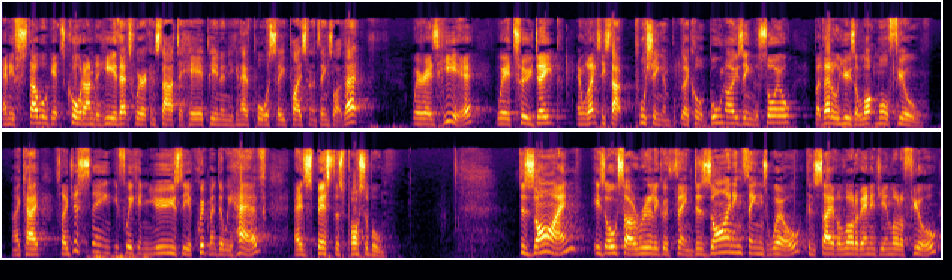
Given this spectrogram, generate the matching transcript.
and if stubble gets caught under here, that's where it can start to hairpin and you can have poor seed placement and things like that. Whereas here, we're too deep and we'll actually start pushing, and they call it bullnosing the soil, but that'll use a lot more fuel. Okay, so just seeing if we can use the equipment that we have as best as possible. Design is also a really good thing. Designing things well can save a lot of energy and a lot of fuel.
